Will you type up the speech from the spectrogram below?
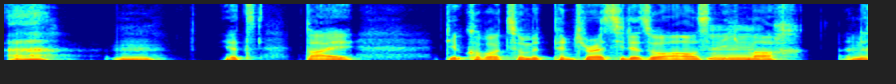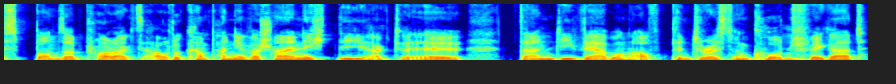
ah, mh, jetzt bei die Kooperation mit Pinterest sieht ja so aus, ich Mhm. mache eine Sponsor Products Autokampagne wahrscheinlich, die aktuell dann die Werbung auf Pinterest und Co. Mhm. triggert.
